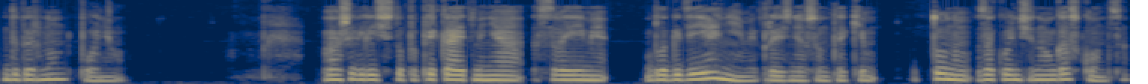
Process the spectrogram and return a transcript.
Добернон понял. «Ваше Величество попрекает меня своими благодеяниями», — произнес он таким тоном законченного гасконца.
